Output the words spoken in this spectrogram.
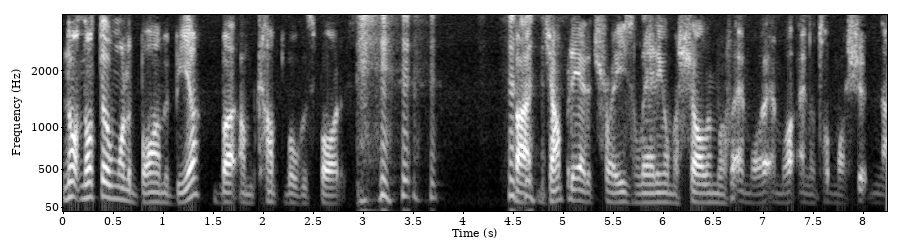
not not that I want to buy him a beer, but I'm comfortable with spiders. but jumping out of trees and landing on my shoulder and, my, and, my, and, my, and on top of my shit, no.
